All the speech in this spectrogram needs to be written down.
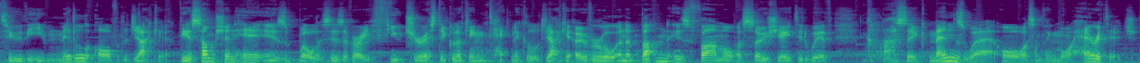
to the middle of the jacket. The assumption here is, well, this is a very futuristic looking technical jacket overall, and a button is far more associated with classic menswear or something more heritage.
